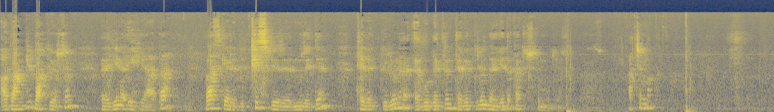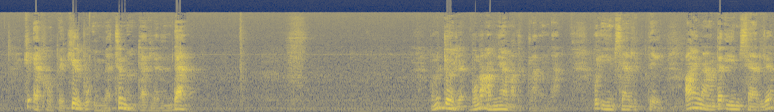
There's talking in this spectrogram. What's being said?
Adam bir bakıyorsun e, yine İhya'da rastgele bir pis bir müridin tevekkülünü Ebu Bekir'in tevekkülünden yedi kat üstün buluyor. Açın bak. Ki Ebu Bekir bu ümmetin önderlerinden. Bunu böyle, bunu anlayamadıklarından. Bu iyimserlik değil. Aynı anda iyimserli,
